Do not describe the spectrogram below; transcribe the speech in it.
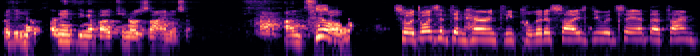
But they Mhm. never said anything about, you know, Zionism until So, so it wasn't inherently politicized, you would say, at that time.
